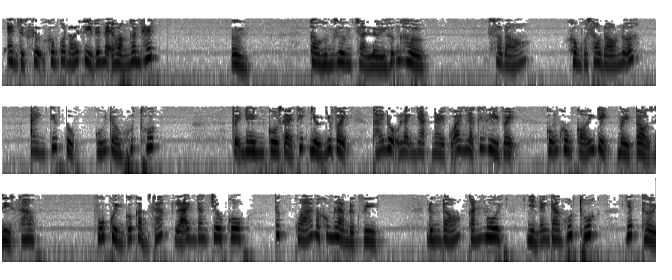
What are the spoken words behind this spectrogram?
em thực sự không có nói gì với mẹ Hoàng Ngân hết. Ừm. Cao Hướng Dương trả lời hững hờ. Sau đó, không có sau đó nữa. Anh tiếp tục cúi đầu hút thuốc. Vậy nên cô giải thích nhiều như vậy, thái độ lạnh nhạt này của anh là cái gì vậy? Cũng không có ý định bày tỏ gì sao? Vũ Quỳnh có cảm giác là anh đang trêu cô, tức quá mà không làm được gì. Đứng đó cắn môi, nhìn anh đang hút thuốc, nhất thời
